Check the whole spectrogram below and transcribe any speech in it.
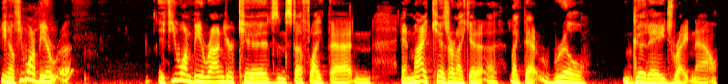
you know, if you want to be a if you want to be around your kids and stuff like that, and and my kids are like at a, like that real good age right now.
